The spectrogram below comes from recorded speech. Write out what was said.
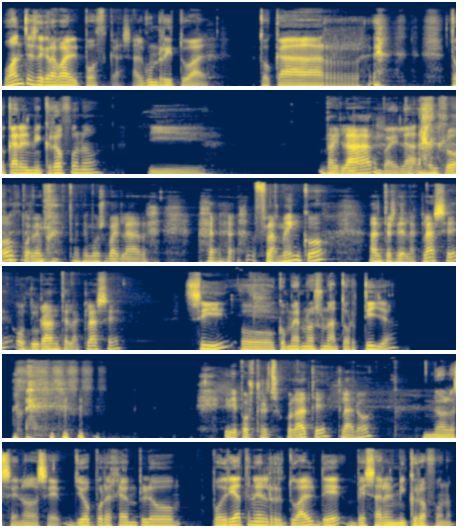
O antes de grabar el podcast, algún ritual. Tocar, tocar el micrófono y... Bailar, bailar. por ejemplo, podemos, podemos bailar flamenco antes de la clase o durante la clase. Sí, o comernos una tortilla. y de postre chocolate, claro. No lo sé, no lo sé. Yo, por ejemplo, podría tener el ritual de besar el micrófono,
